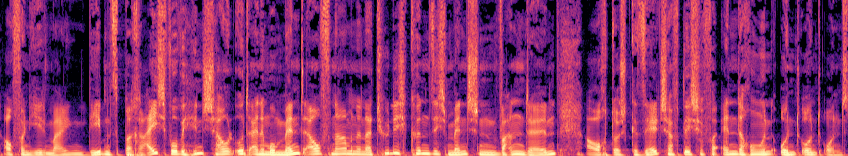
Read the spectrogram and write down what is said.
auch von jedem Lebensbereich, wo wir hinschauen und eine Momentaufnahme. Natürlich können sich Menschen wandeln, auch durch gesellschaftliche Veränderungen und, und, und.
